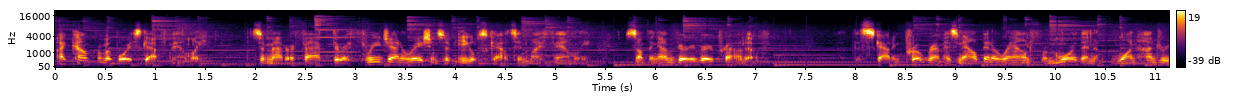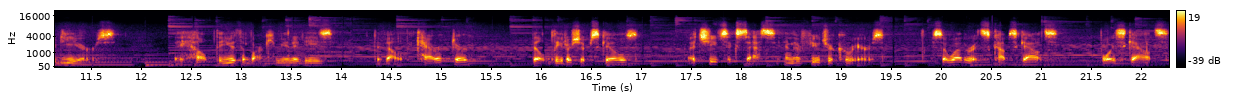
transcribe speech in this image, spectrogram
I come from a Boy Scout family. As a matter of fact, there are three generations of Eagle Scouts in my family, something I'm very, very proud of. The Scouting program has now been around for more than 100 years. They help the youth of our communities develop character, build leadership skills, achieve success in their future careers. So whether it's Cub Scouts, Boy Scouts,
